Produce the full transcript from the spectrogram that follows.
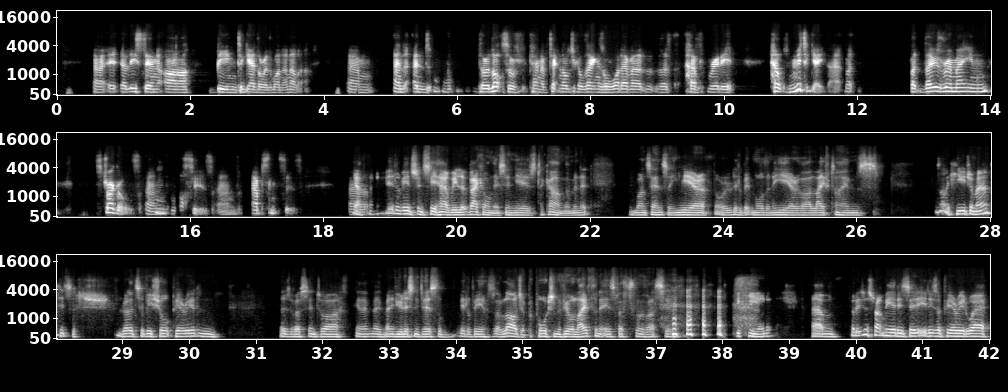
uh, at least in our being together with one another. Um, and and there are lots of kind of technological things or whatever that have really helped mitigate that, but but those remain struggles and mm. losses and absences. Yeah, uh, it'll be interesting to see how we look back on this in years to come. I mean, it, in one sense, a year or a little bit more than a year of our lifetimes it's not a huge amount. It's a relatively short period, and those of us into our, you know, many of you listening to this, it'll be a larger proportion of your life than it is for some of us who it. Um, but it just struck me it is it is a period where,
